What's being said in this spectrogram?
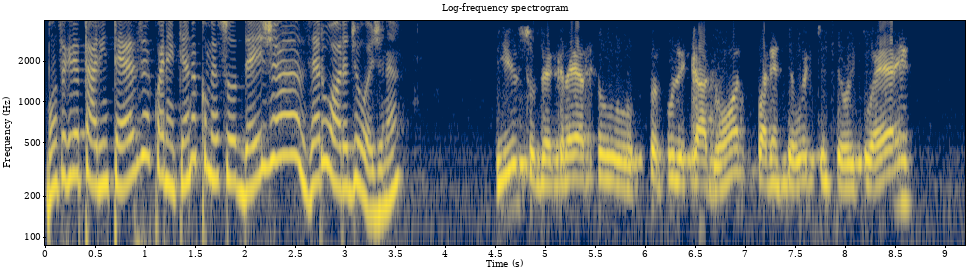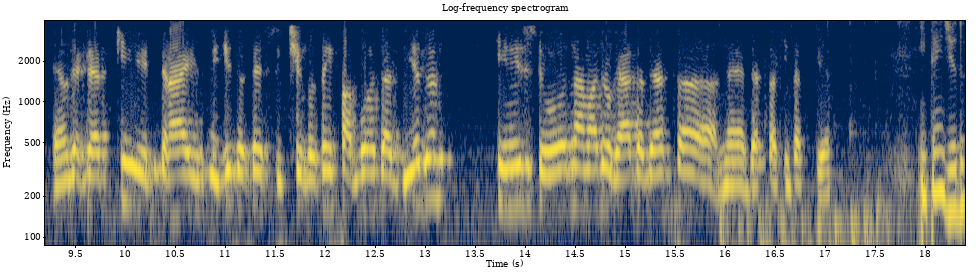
Bom, secretário, em tese, a quarentena começou desde a zero hora de hoje, né? Isso, o decreto foi publicado ontem, 4838R. É um decreto que traz medidas restritivas em favor da vida, que iniciou na madrugada dessa, né, dessa quinta-feira. Entendido.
